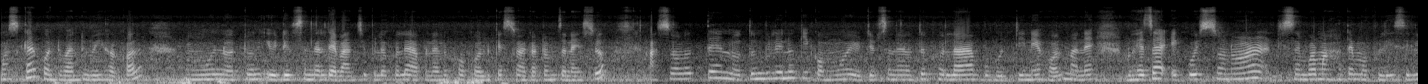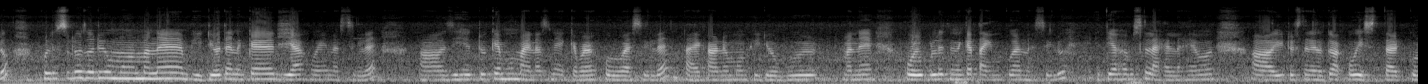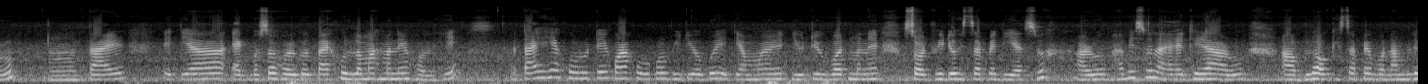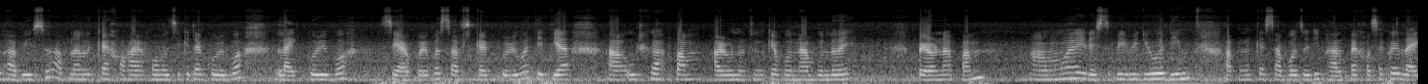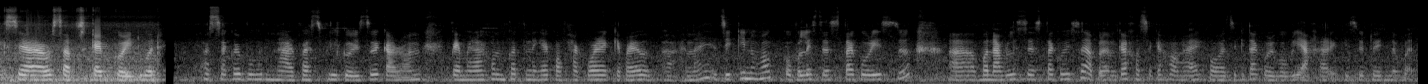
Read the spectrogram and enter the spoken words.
নমস্কাৰ বন্ধু বান্ধৱীসকল মোৰ নতুন ইউটিউব চেনেল দেৱাঞ্চী বুলি ক'লে আপোনালোক সকলোকে স্বাগতম জনাইছোঁ। আচলতে নতুন বুলিনো কি ক'ম? মোৰ ইউটিউব চেনেলটো খোলা বহুত দিনেই হ'ল। মানে দুহেজাৰ একৈছ চনৰ ডিচেম্বৰ মাহতে মই খুলিছিলোঁ। খুলিছিলোঁ যদিও মোৰ মানে ভিডিঅ' তেনেকৈ দিয়া হোৱাই নাছিলে। যিহেতুকে মোৰ মাইনাজনী একেবাৰে সৰু আছিলে। তাইৰ কাৰণে মই ভিডিঅ'বোৰ মানে কৰিবলৈ তেনেকৈ টাইম পোৱা নাছিলোঁ। এতিয়া ভাবিছোঁ লাহে লাহে মই ইউটিউব চেনেলটো আকৌ ষ্টাৰ্ট কৰোঁ। তাইৰ এতিয়া এক বছৰ হৈ গ'ল প্ৰায় ষোল্ল মাহ মানে হ'লহি। তাই সেই সৰুতে কৰা সৰু সৰু ভিডিঅ'বোৰ এতিয়া মই ইউটিউবত মানে শ্বৰ্ট ভিডিঅ' হিচাপে দি আছোঁ। আৰু ভাবিছোঁ লাহে ধীৰে আৰু ব্লগ হিচাপে বনাম বুলি ভাবিছোঁ। আপোনালোকে সহায় সহযোগিতা কৰিব লাইক কৰিব শ্বেয়াৰ কৰিব ছাবস্ক্ৰাইব কৰিব। তেতিয়া উৎসাহ পাম আৰু নতুনকৈ বনাবলৈ প্ৰেৰণা পাম। মই ৰেচিপি ভিডিঅ' দিম। আপোনালোকে চাব যদি ভাল পায় সঁচাকৈ লাইক শ্বেয়াৰ আৰু ছাবস্ক্ৰাইব কৰি দিব। সঁচাকৈ বহুত নাৰ্ভাছ ফিল কৰিছোঁ কাৰণ কেমেৰাৰ সন্মুখত তেনেকৈ কথা কোৱাৰ একেবাৰে অভ্যাস নাই। যি কি নহওক ক'বলৈ চেষ্টা কৰিছোঁ বনাবলৈ চেষ্টা কৰিছোঁ আপোনালোকে সঁচাকৈ সহায় সহযোগিতা কৰিব বুলি আশা ৰাখিছোঁ। ধন্যবাদ।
